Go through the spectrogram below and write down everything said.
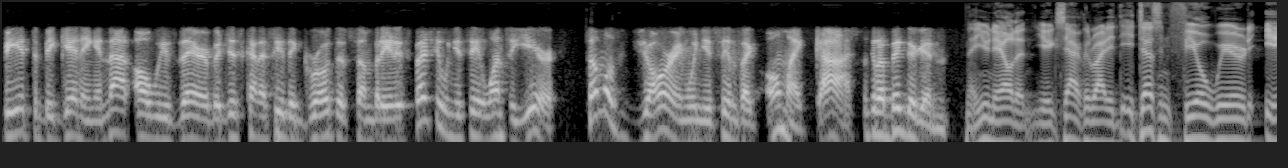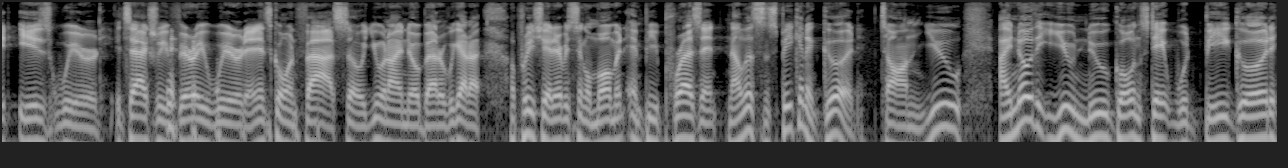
be at the beginning and not always there, but just kind of see the growth of somebody, and especially when you see it once a year. It's almost jarring when you see them. It's like, oh my gosh, look at how big they're getting. Now, you nailed it. You're exactly right. It, it doesn't feel weird. It is weird. It's actually very weird, and it's going fast. So you and I know better. We got to appreciate every single moment and be present. Now, listen, speaking of good, Tom, you, I know that you knew Golden State would be good.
